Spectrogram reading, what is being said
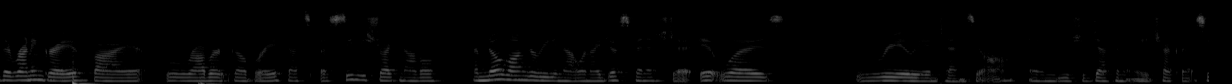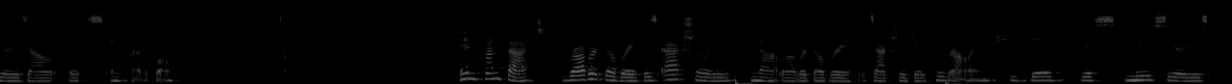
The Running Grave by Robert Galbraith. That's a C.B. Strike novel. I'm no longer reading that one. I just finished it. It was really intense, y'all, and you should definitely check that series out. It's incredible. In fun fact, Robert Galbraith is actually not Robert Galbraith, it's actually J.K. Rowling. She did this new series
